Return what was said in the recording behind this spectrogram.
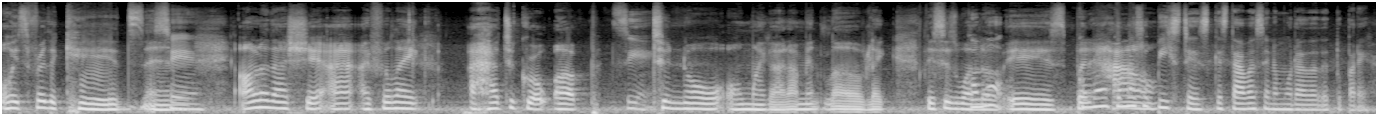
oh it's for the kids and Sí. all of that shit i i feel like i had to grow up sí. to know oh my god i'm in love like this is what ¿Cómo- love is but ¿Cómo, how ¿Cómo supiste que estabas enamorada de tu pareja?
